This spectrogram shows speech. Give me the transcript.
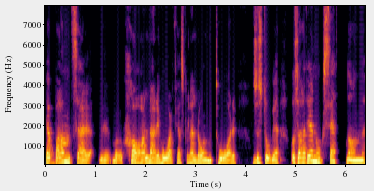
Jag band så här, eh, sjalar i hår för jag skulle ha långt hår. Så Mm. stod jag, och så hade jag nog sett någon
